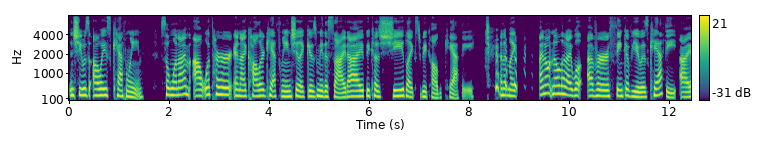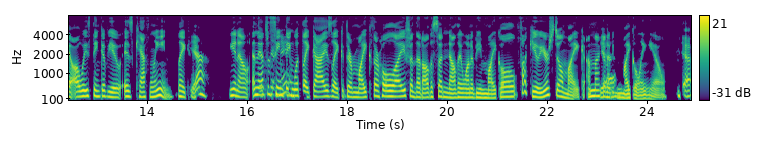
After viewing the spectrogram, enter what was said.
And she was always Kathleen. So when I'm out with her and I call her Kathleen, she like gives me the side eye because she likes to be called Kathy. And I'm like, I don't know that I will ever think of you as Kathy. I always think of you as Kathleen. Like Yeah. you know, and that's That's the same thing with like guys, like they're Mike their whole life, and then all of a sudden now they want to be Michael. Fuck you, you're still Mike. I'm not going to be Michaeling you. Yeah.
